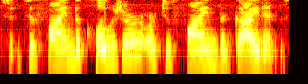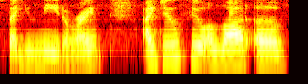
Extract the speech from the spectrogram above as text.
to, to find the closure or to find the guidance that you need all right? I do feel a lot of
